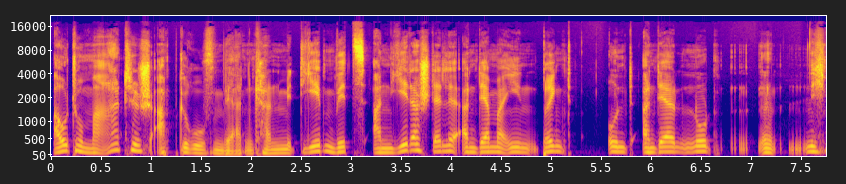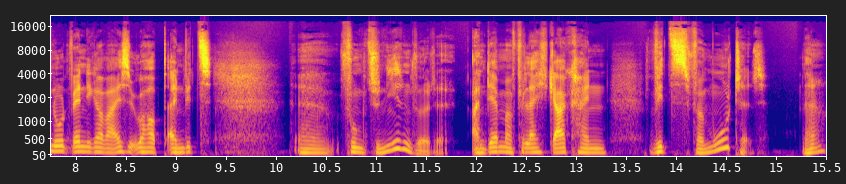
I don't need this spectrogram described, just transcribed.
automatisch abgerufen werden kann, mit jedem Witz an jeder Stelle, an der man ihn bringt und an der not, äh, nicht notwendigerweise überhaupt ein Witz äh, funktionieren würde, an der man vielleicht gar keinen Witz vermutet. Ne?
